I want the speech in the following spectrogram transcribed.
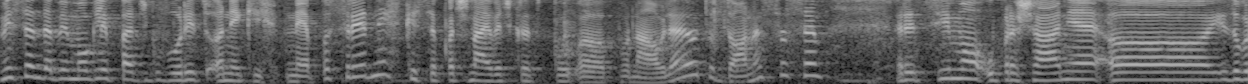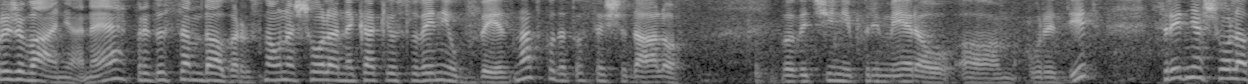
mislim, da bi mogli pač govoriti o nekih neposrednih, ki se pač največkrat po, uh, ponavljajo, tudi danes so se. Uh, recimo vprašanje uh, izobraževanja. Ne? Predvsem dobro, osnovna šola nekako je v Sloveniji obvezna, tako da to se je še dalo v večini primerov um, urediti. Srednja šola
